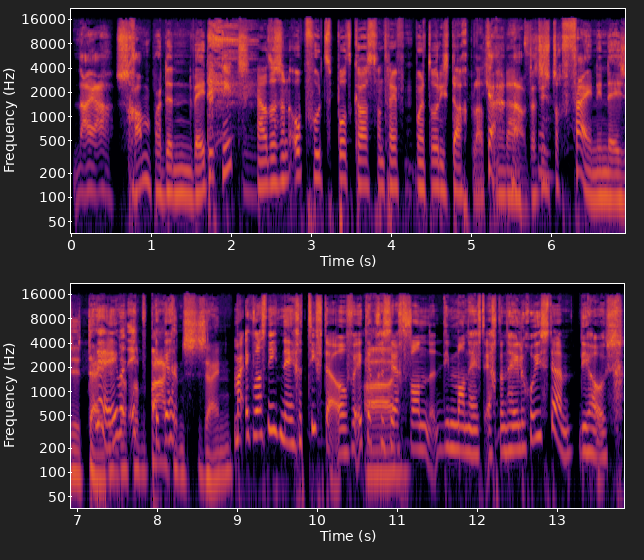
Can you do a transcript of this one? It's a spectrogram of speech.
nou ja, schamperden, weet ik niet. Nou, het was een opvoedpodcast van het Reformatorisch Dagblad, Ja, inderdaad. nou, dat is toch fijn in deze. Nee, want dat er ik- bakens zijn. Maar ik was niet negatief daarover. Ik heb Ah. gezegd van, die man heeft echt een hele goede stem, die host.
